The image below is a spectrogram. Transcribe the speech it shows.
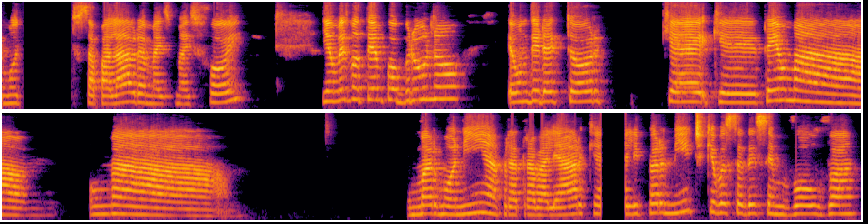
muito essa palavra, mas, mas foi. E ao mesmo tempo, Bruno é um diretor que, que tem uma, uma, uma harmonia para trabalhar que ele permite que você desenvolva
